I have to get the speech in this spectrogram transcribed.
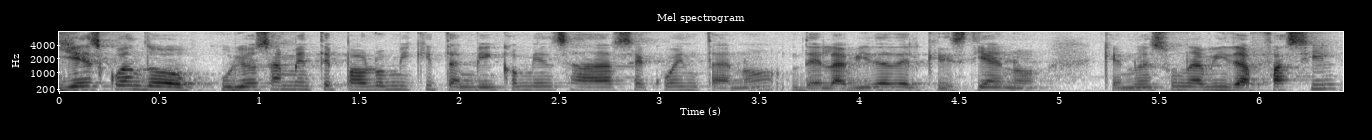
y es cuando, curiosamente, Pablo Miki también comienza a darse cuenta ¿no? de la vida del cristiano, que no es una vida fácil,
